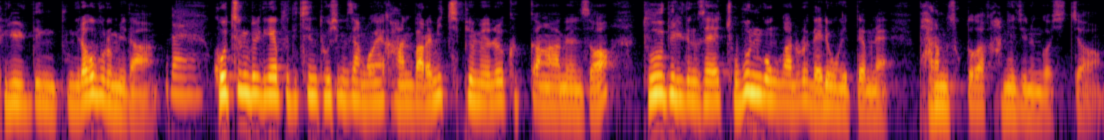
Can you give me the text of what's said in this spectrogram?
빌딩풍이라고 부릅니다. 네. 고층 빌딩에 부딪힌 도심 상공의 강한 바람이 지표면으로 급강하면서 두 빌딩 사이의 좁은 공간으로 내려오기 때문에 바람 속도가 강해지는 것이죠.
